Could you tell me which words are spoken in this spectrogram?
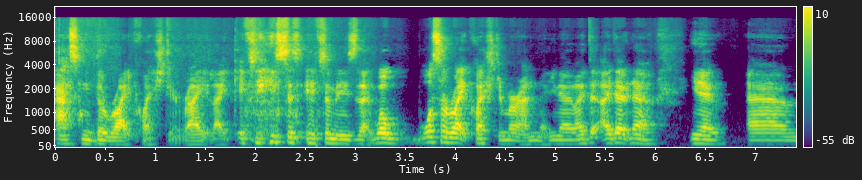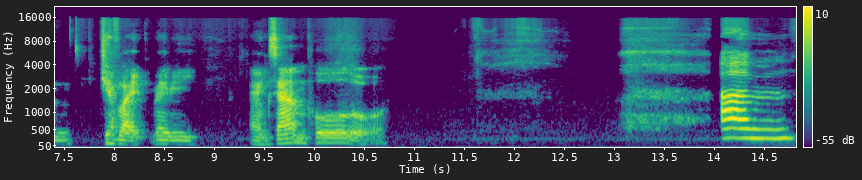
asking the right question, right? Like if if somebody's like, well, what's a right question, Miranda? You know, I d- I don't know. You know, um, do you have like maybe an example or Um,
